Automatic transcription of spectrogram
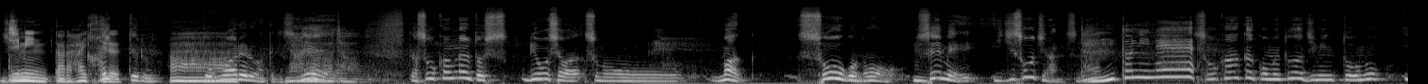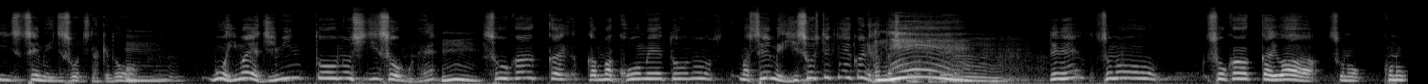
自民から入ってる。と思われるわけですね。だそう考えると両者はそのまあ相互の生命維持装置なんですね。本当にね。創価学会公明党は自民党の生命維持装置だけど、うん。もう今や自民党の支持層もね、うん。創価学会がまあ公明党のまあ生命維持装置的な役割を果たしてるわけで、ねでねその創価学会はそのこの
